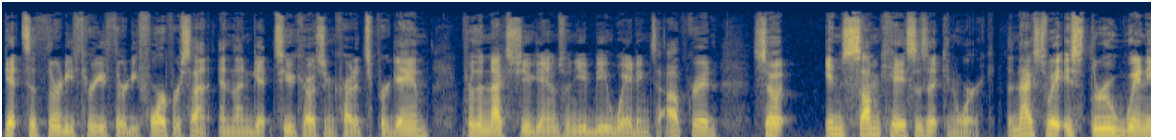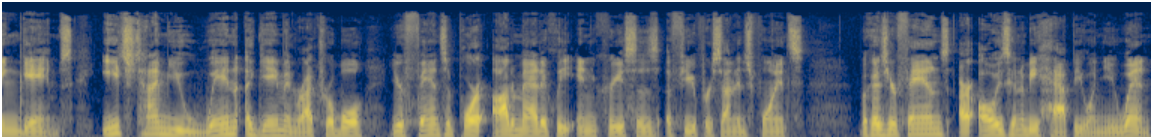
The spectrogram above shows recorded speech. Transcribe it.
get to 33, 34%, and then get two coaching credits per game for the next few games when you'd be waiting to upgrade. So in some cases, it can work. The next way is through winning games. Each time you win a game in Retro Bowl, your fan support automatically increases a few percentage points because your fans are always going to be happy when you win.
